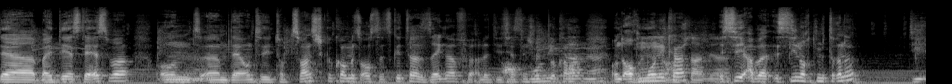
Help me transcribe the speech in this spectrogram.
der bei DSDS war und ähm, der unter die Top 20 gekommen ist aus der Gitter, Sänger, für alle, die es jetzt nicht Monika, mitbekommen haben. ne? Und auch Monika. am Start, ja. Ist sie, aber ist sie noch mit drinne? Die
